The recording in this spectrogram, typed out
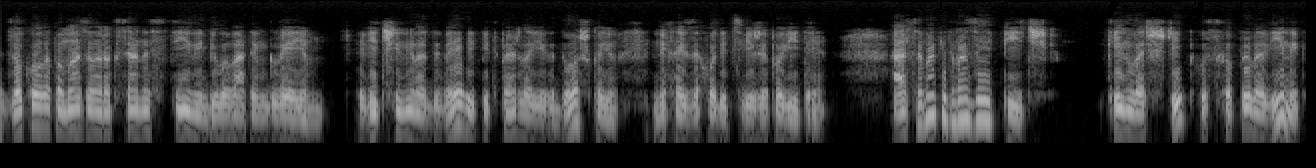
Дзокола помазала Роксана стіни білуватим глеєм, відчинила двері, підперла їх дошкою, нехай заходить свіже повітря, а сама підмазує піч, кинула щітку, схопила віник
